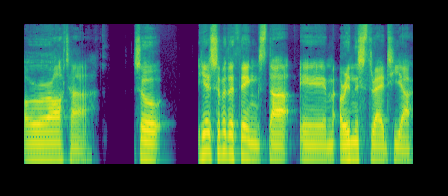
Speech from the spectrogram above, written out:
A rotter. So here's some of the things that um, are in this thread here.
